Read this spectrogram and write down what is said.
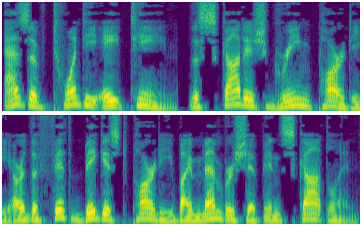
As of 2018, the Scottish Green Party are the fifth biggest party by membership in Scotland.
